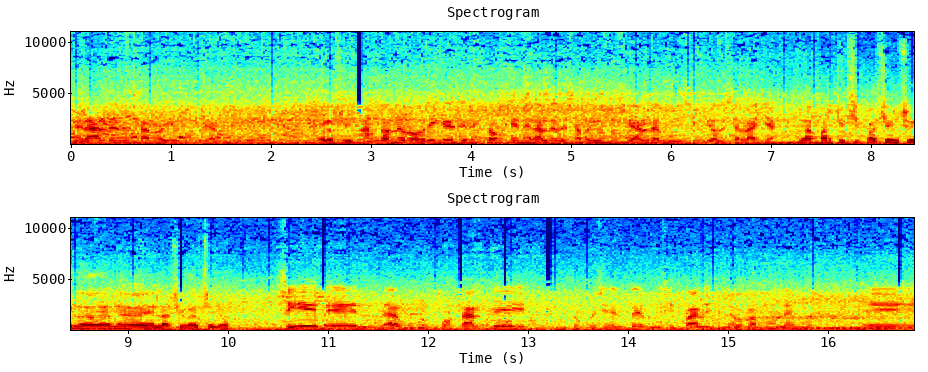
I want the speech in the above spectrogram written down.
general de Desarrollo Social. Ahora sí. Antonio Rodríguez, director general de Desarrollo Social del municipio de Celaya. La participación ciudadana en la ciudad, señor. Sí, el, algo importante, el presidente municipal, ingeniero Ramón Lemos, eh,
